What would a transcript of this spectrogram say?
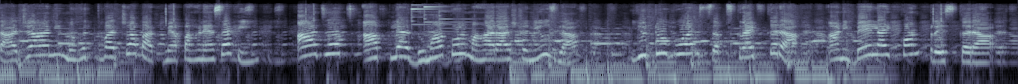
ताज्या आणि महत्त्वाच्या बातम्या पाहण्यासाठी आजच आपल्या धुमाकूळ महाराष्ट्र न्यूजला यूट्यूबवर सबस्क्राईब करा आणि बेल आयकॉन प्रेस करा.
